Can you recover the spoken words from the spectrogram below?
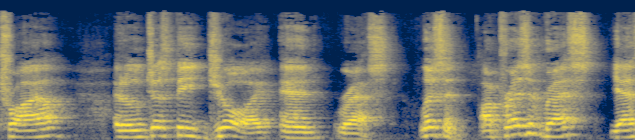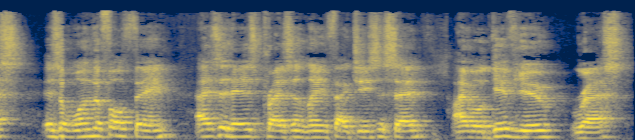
trial. It'll just be joy and rest. Listen, our present rest, yes, is a wonderful thing as it is presently. In fact, Jesus said, I will give you rest.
